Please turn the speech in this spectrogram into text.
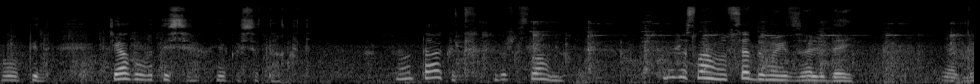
попідтягуватися. Якось отак от. Отак от. Дуже славно. Дуже славно, все думають за людей. Якби.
